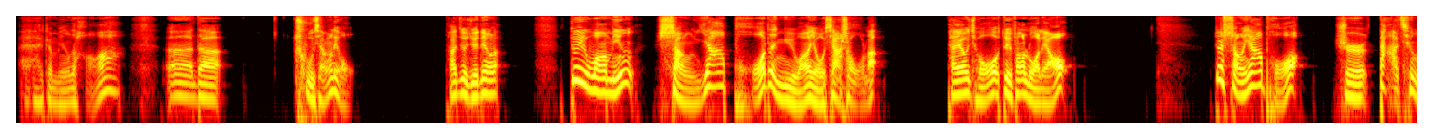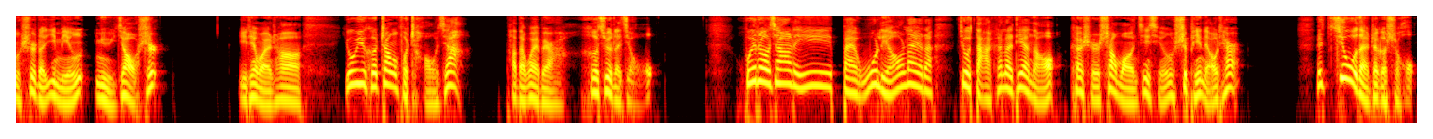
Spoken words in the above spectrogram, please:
哎，这名字好啊，呃的楚祥柳，他就决定了对网名“赏鸭婆”的女网友下手了。她要求对方裸聊。这赏鸭婆是大庆市的一名女教师。一天晚上，由于和丈夫吵架，她在外边啊喝醉了酒。回到家里，百无聊赖的就打开了电脑，开始上网进行视频聊天。就在这个时候，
